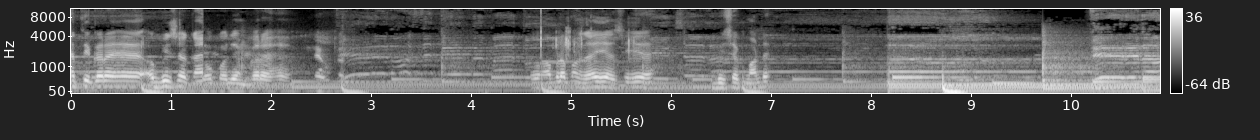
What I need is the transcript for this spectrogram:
અહીંયાથી કરે છે અભિષેક લોકો જેમ કરે છે. તો આપણે પણ જઈએ છીએ અભિષેક માટે. तेरे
